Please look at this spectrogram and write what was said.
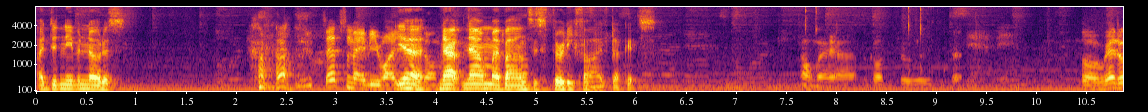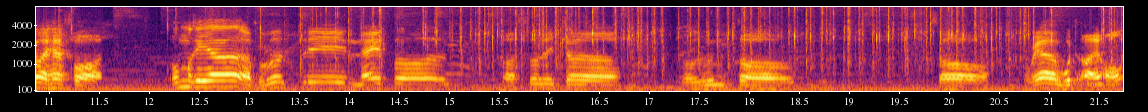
I didn't even notice. That's maybe why you Yeah. don't Now, now my balance is thirty-five ducats. Oh man, I forgot to read that. So where do I have for Umbria, Abruzzi, Naples, Basilica, Volunto. So where would I all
